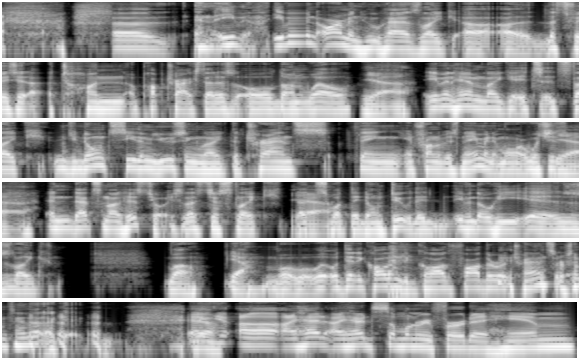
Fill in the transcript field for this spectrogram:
Uh, and even even Armin, who has like uh, uh, let's face it, a ton of pop tracks that is all done well. Yeah, Even him, like it's it's like you don't see them using like the trance thing in front of his name anymore, which is yeah, and that's not his choice. That's just like that's Yeah. what they don't do. They even though he is like. Well, yeah. What, what, what did they call him? The Godfather of trance or something like that? I, And, Yeah. uh, I had I had someone refer to him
